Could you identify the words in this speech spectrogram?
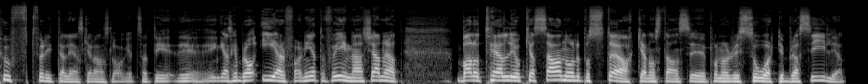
tufft för det italienska landslaget. Så det, det, är en ganska bra erfarenhet att få in. Han känner att Balotelli och Casano håller på att stöka någonstans på någon resort i Brasilien.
